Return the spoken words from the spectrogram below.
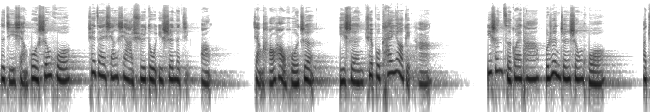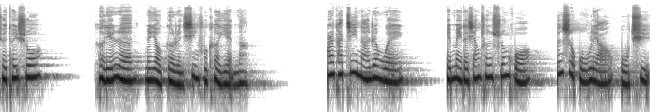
自己想过生活，却在乡下虚度一生的境况，想好好活着，医生却不开药给他。医生责怪他不认真生活，他却推说：“可怜人没有个人幸福可言呐。”阿尔卡季娜认为，甜美的乡村生活真是无聊无趣。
